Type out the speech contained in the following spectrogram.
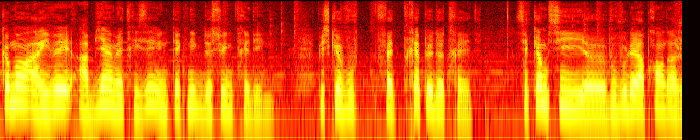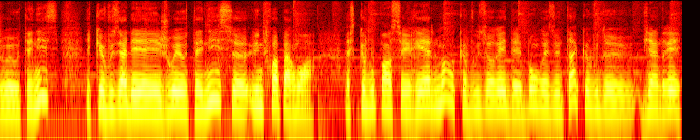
comment arriver à bien maîtriser une technique de swing trading? Puisque vous faites très peu de trades. C'est comme si euh, vous voulez apprendre à jouer au tennis et que vous allez jouer au tennis euh, une fois par mois. Est-ce que vous pensez réellement que vous aurez des bons résultats, que vous deviendrez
